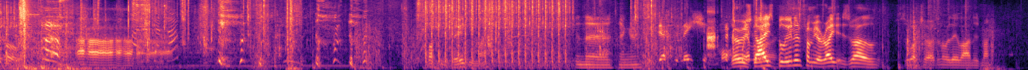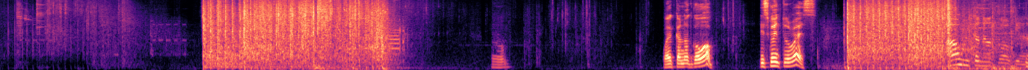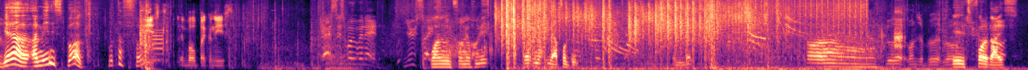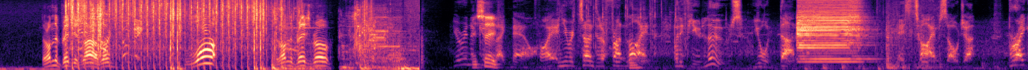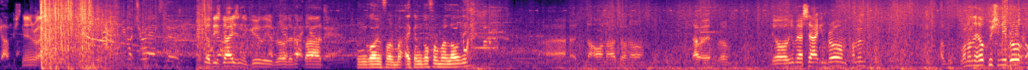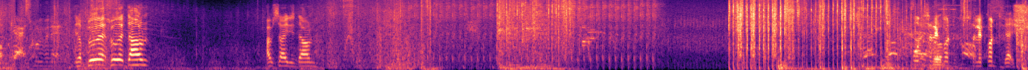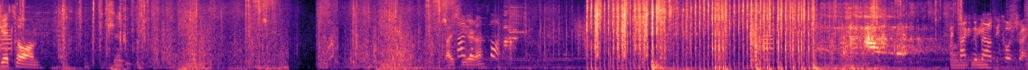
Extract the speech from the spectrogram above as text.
Oh. Ah, ha, ha, ha, ha, ha. Fucking crazy, man. In the hangar. There's guys ballooning from your right as well. So watch out, I don't know where they landed, man. Oh. Why cannot go up? He's going to rest. Oh, we cannot go up, yeah. Yeah, I mean it's bug. What the fuck? East. They're both back on east. Gas is moving in. You say One in front of me. Eh, no, yeah, 14. And then- Ah, Bullet, one's a bullet, bro. it's four guys. They're on the bridge as well, bro. What? They're on the bridge, bro. You're in I the see. gulag now, right? And you return to the front line. But if you lose, you're done. It's time, soldier. Break up. Right. You got your hands dirty. Yo, these guys in the ghoulie, bro, they're not bad. I'm going for my. I can go for my loading. Uh, no, on, I don't know. That way, bro. Yo, give me a second, bro, I'm coming. I've got one on the hill pushing you, bro. Gas moving in. Yeah, bullet, bullet down. Outside, is down. Foot sa likod, sa likod. Get shit on. Shit. Guys Found here, huh? spot. The bounty contract.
